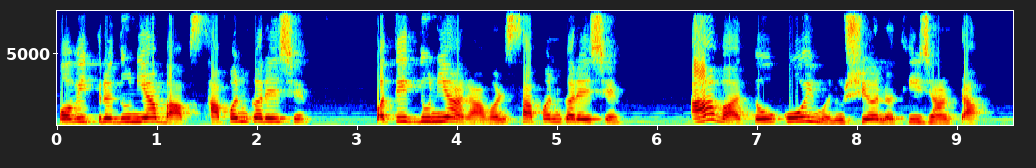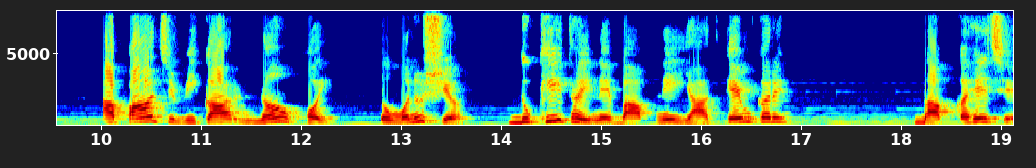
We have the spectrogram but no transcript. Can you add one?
પવિત્ર દુનિયા બાપ સ્થાપન કરે છે. પતિત દુનિયા રાવણ સ્થાપન કરે છે. આ વાતો કોઈ મનુષ્ય નથી જાણતા. આ પાંચ વિકાર ન હોય તો મનુષ્ય દુખી થઈને બાપને યાદ કેમ કરે? બાપ કહે છે,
